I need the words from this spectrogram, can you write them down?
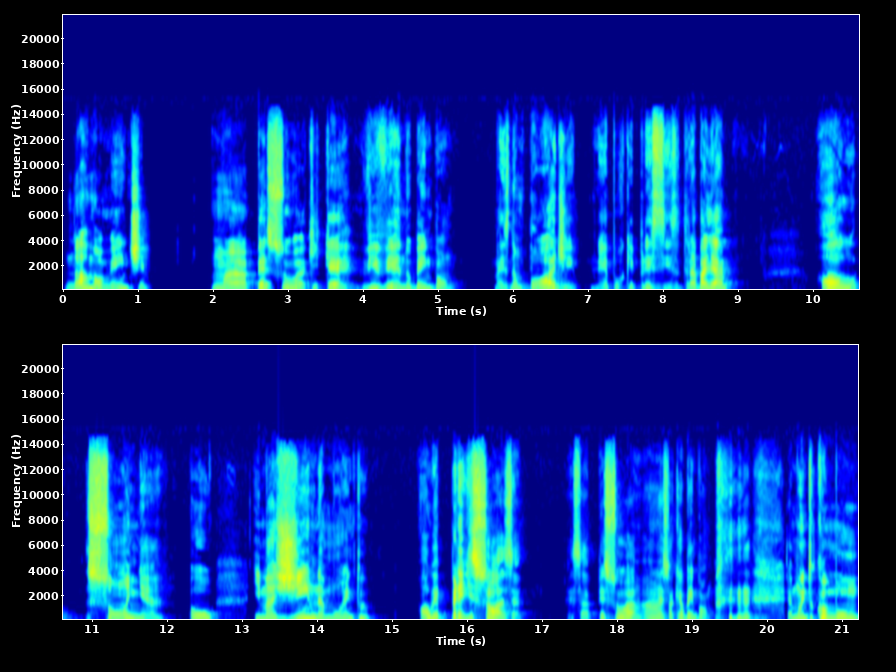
normalmente, uma pessoa que quer viver no bem bom, mas não pode, né, porque precisa trabalhar, ou sonha, ou imagina muito ou é preguiçosa? Essa pessoa, ah, isso aqui é o bem bom. é muito comum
